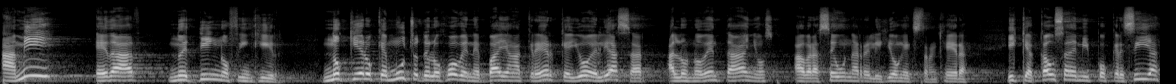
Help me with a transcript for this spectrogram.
A mi edad no es digno fingir no quiero que muchos de los jóvenes vayan a creer que yo, Eleazar, a los 90 años, abracé una religión extranjera y que a causa de mi hipocresía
